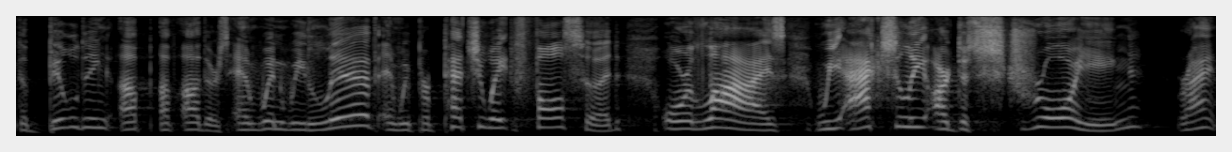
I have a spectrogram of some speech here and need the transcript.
the building up of others. And when we live and we perpetuate falsehood or lies, we actually are destroying, right?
